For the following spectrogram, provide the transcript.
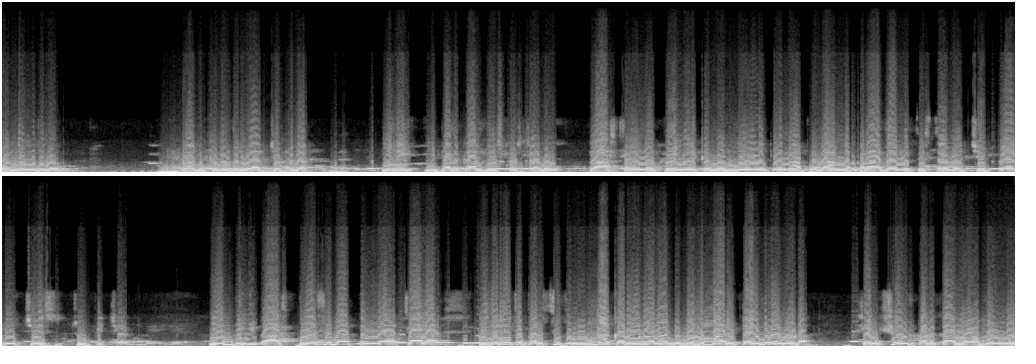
పంతొమ్మిదిలో మా ముఖ్యమంత్రి గారు చెప్పిన ఇది ఈ పథకాలు తీసుకొస్తాను. రాష్ట్రంలో పేదరిక నిర్మూలనకే నా ప్రధాన ప్రాధాన్యత ఇస్తానని చెప్పాడు చేసి చూపించాడు. ఏంది? రాష్ట్ర దేశవ్యాప్తంగా చాలా ఎదురీత పరిస్థితులు ఉన్న కరోనా లాంటి మహమ్మారి టైంలో కూడా సంక్షేమ పథకాలు అమలులో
